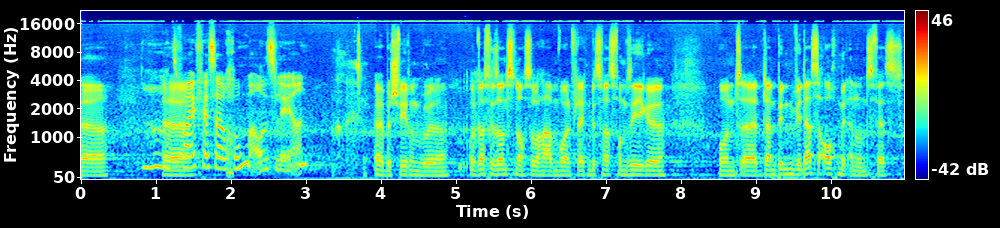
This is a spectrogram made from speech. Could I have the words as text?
äh, äh, Zwei Fässer Rum ausleeren. äh, beschweren würde. Und was wir sonst noch so haben wollen, vielleicht ein bisschen was vom Segel. Und äh, dann binden wir das auch mit an uns fest.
